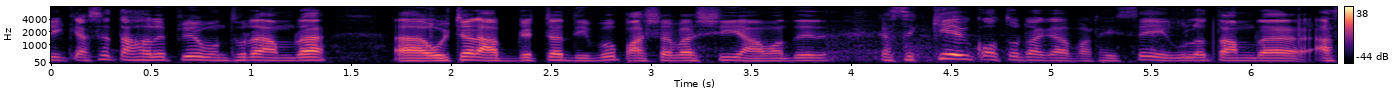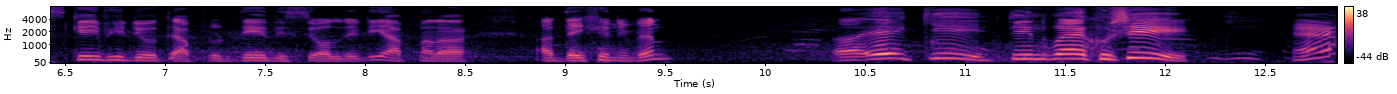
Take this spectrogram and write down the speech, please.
ঠিক আছে তাহলে প্রিয় বন্ধুরা আমরা ওইটার আপডেটটা দিব। পাশাপাশি আমাদের কাছে কে কত টাকা পাঠাইছে এগুলো তো আমরা আজকেই ভিডিওতে আপলোড দিয়ে দিছি অলরেডি আপনারা দেখে নেবেন। এই কি তিন পায়ে খুশি? হ্যাঁ?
